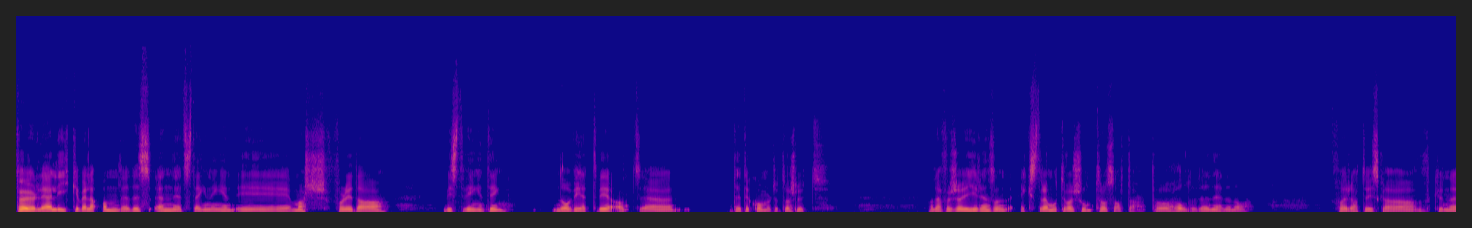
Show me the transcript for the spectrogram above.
føler jeg likevel er annerledes enn nedstengningen i mars, fordi da visste vi ingenting. Nå vet vi at eh, dette kommer til å ta slutt. Og Derfor så gir det en sånn ekstra motivasjon tross alt da, på å holde det nede nå. For at vi skal kunne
